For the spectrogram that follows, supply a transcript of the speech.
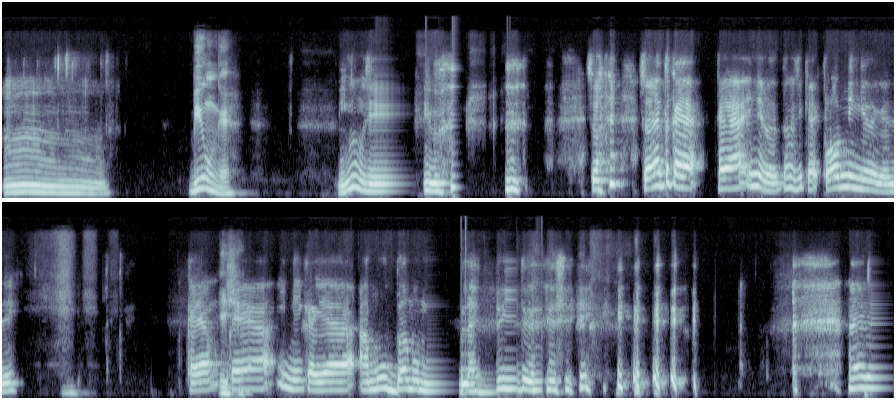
Hmm. Bingung ya? Bingung sih. soalnya, soalnya itu kayak kayak ini loh, tuh kayak cloning gitu kan sih. Kayak iya. kayak ini kayak amuba membelah diri itu.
